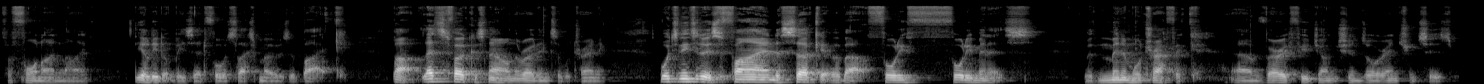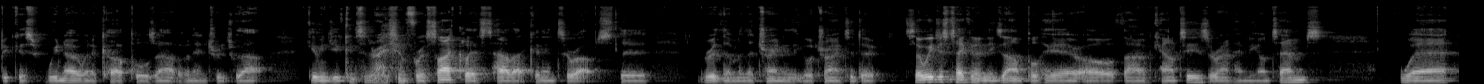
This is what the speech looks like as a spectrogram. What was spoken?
for 499 dld.bz forward slash Moser bike. But let's focus now on the road interval training. What you need to do is find a circuit of about 40, 40 minutes with minimal traffic, uh, very few junctions or entrances, because we know when a car pulls out of an entrance without giving due consideration for a cyclist how that can interrupt the rhythm and the training that you're trying to do. So we're just taking an example here of the home counties around Henley on Thames, where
